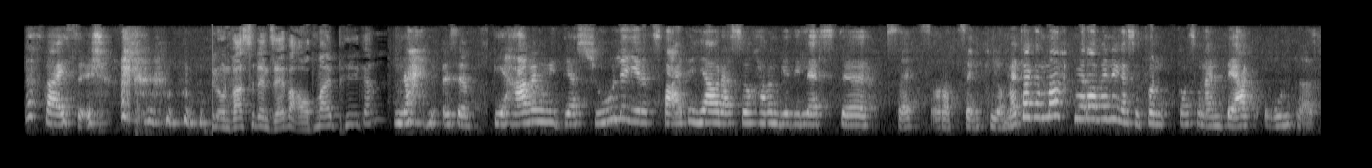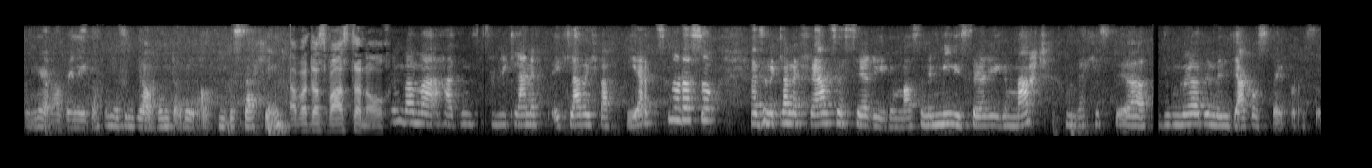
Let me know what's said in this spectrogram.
Das weiß ich. Und warst du denn selber auch mal pilgern? Nein, also wir haben mit der Schule jedes zweite Jahr oder so haben wir die letzten sechs oder zehn Kilometer gemacht, mehr oder weniger. Also von, von einem Berg runter, also mehr oder weniger. Und da sind wir auch runtergelaufen bis dahin. Aber das war es dann auch. Irgendwann mal hatten so eine kleine, ich glaube ich war 14 oder so, also eine kleine Fernsehserie gemacht, so eine Miniserie gemacht. Und da hieß der Die Mörder in den Jakobsweg oder so.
